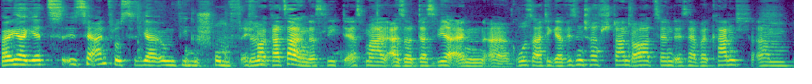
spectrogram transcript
Weil ja jetzt ist der Einfluss ja irgendwie geschrumpft. Ich Ne? wollte gerade sagen, das liegt erstmal, also dass wir ein äh, großartiger Wissenschaftsstandort sind, ist ja bekannt. Ähm,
